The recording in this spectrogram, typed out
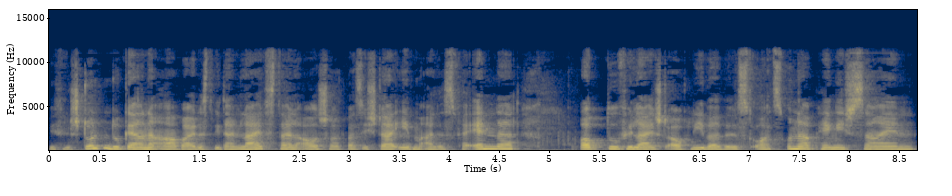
wie viele Stunden du gerne arbeitest, wie dein Lifestyle ausschaut, was sich da eben alles verändert, ob du vielleicht auch lieber willst ortsunabhängig sein.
